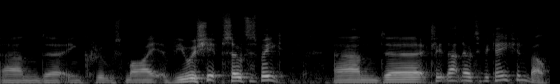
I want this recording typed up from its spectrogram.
and uh, increase my viewership, so to speak. And uh, click that notification bell.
